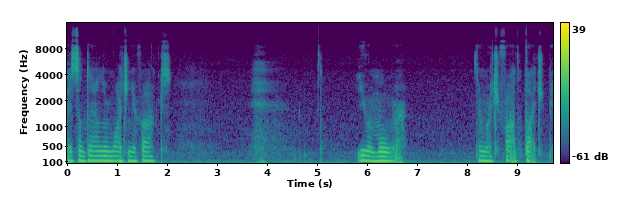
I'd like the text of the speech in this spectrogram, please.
That's something I learned watching you, Fox. You are more than what your father thought you'd be.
